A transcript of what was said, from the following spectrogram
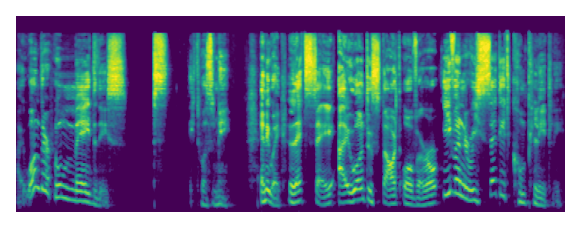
I wonder who made this. It was me. Anyway, let's say I want to start over or even reset it completely.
